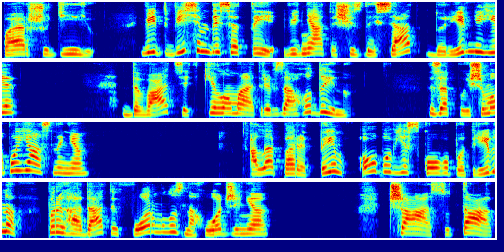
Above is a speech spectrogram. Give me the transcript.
першу дію. Від 80 відняти 60 дорівнює 20 км за годину. Запишемо пояснення. Але перед тим обов'язково потрібно пригадати формулу знаходження часу. Так,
